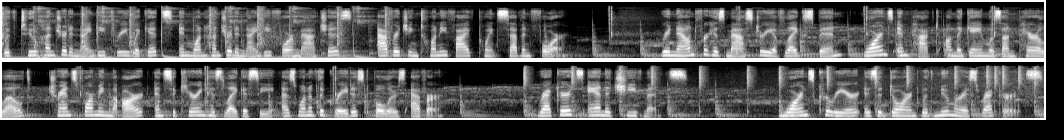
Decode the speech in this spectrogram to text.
with 293 wickets in 194 matches, averaging 25.74. Renowned for his mastery of leg spin, Warne's impact on the game was unparalleled, transforming the art and securing his legacy as one of the greatest bowlers ever. Records and Achievements Warne's career is adorned with numerous records.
